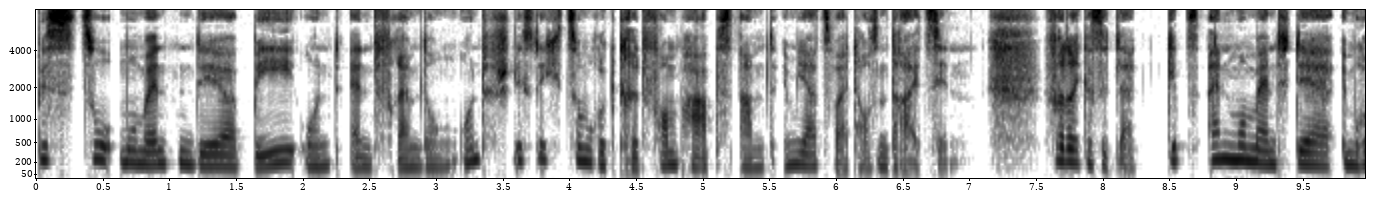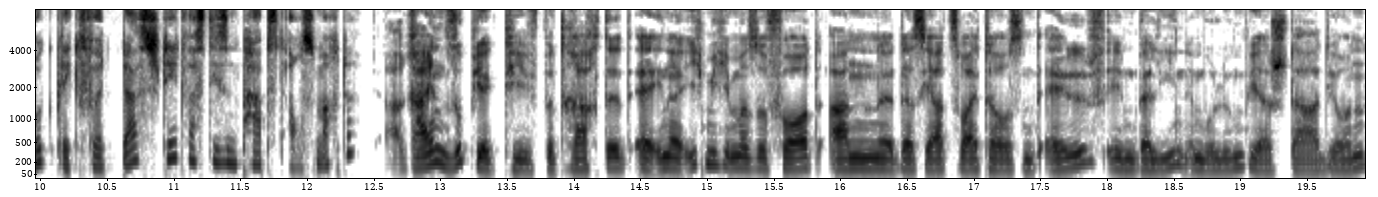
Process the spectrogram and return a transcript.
bis zu Momenten der Be- und Entfremdung und schließlich zum Rücktritt vom Papstamt im Jahr 2013. Friederike Sittler, gibt es einen Moment, der im Rückblick für das steht, was diesen Papst ausmachte? Rein subjektiv betrachtet erinnere ich mich immer sofort an das Jahr 2011 in Berlin im Olympiastadion.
